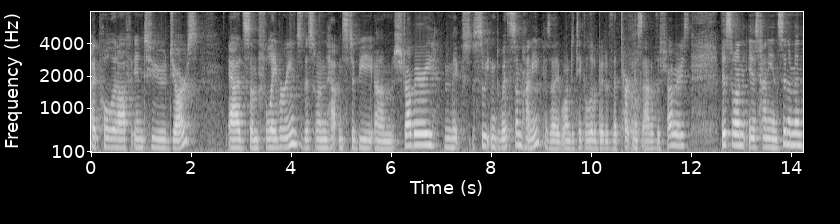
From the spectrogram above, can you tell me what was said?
I pull it off into jars, add some flavorings. This one happens to be um, strawberry mixed, sweetened with some honey because I wanted to take a little bit of the tartness out of the strawberries. This one is honey and cinnamon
